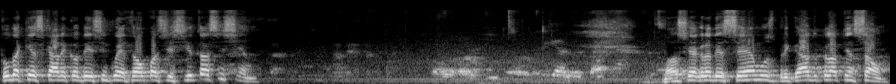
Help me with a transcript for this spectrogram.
Todo aqueles caras que eu dei 50 para assistir, está assistindo. Nós que agradecemos, obrigado pela atenção.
